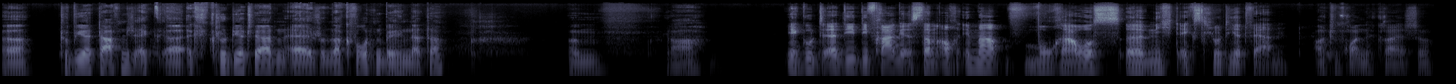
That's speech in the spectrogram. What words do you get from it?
Äh, Tobias darf nicht ex äh, exkludiert werden, er ist unser Quotenbehinderter. Ähm, ja, Ja gut, äh, die, die Frage ist dann auch immer, woraus äh, nicht exkludiert werden. aus dem Freundeskreis. So.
